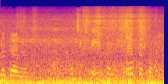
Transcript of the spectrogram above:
Magkano? 168 pa lang. Eto pa.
